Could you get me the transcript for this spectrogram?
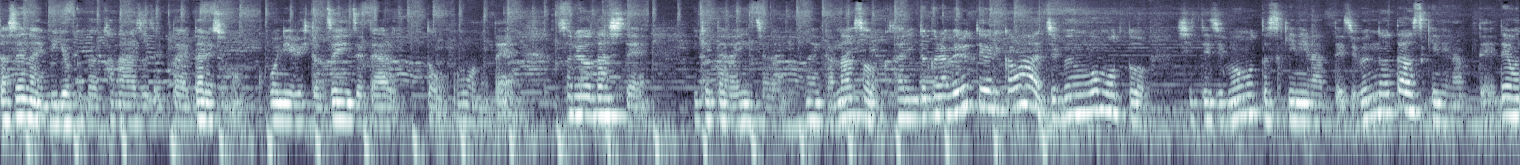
出せない魅力が必ず絶対誰しもここにいる人全員絶対あると思うのでそれを出していけたらいいんじゃないかな。そう他人と比べるっていうよりかは自分をもっと知って自分をもっと好きになって自分の歌を好きになってで同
